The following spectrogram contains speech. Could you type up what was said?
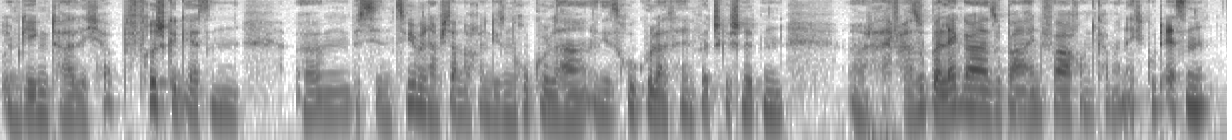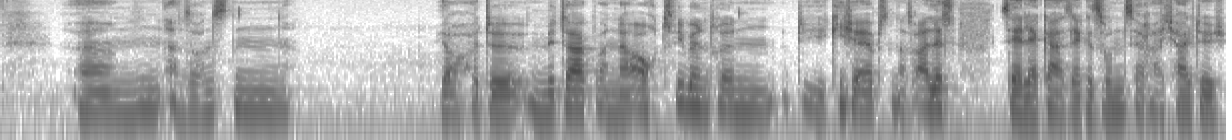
Im Gegenteil, ich habe frisch gegessen. Ein ähm, bisschen Zwiebeln habe ich dann noch in diesen Rucola, in dieses Rucola-Sandwich geschnitten. Das ist einfach super lecker, super einfach und kann man echt gut essen. Ähm, ansonsten ja, heute Mittag waren da auch Zwiebeln drin, die Kichererbsen, das alles sehr lecker, sehr gesund, sehr reichhaltig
